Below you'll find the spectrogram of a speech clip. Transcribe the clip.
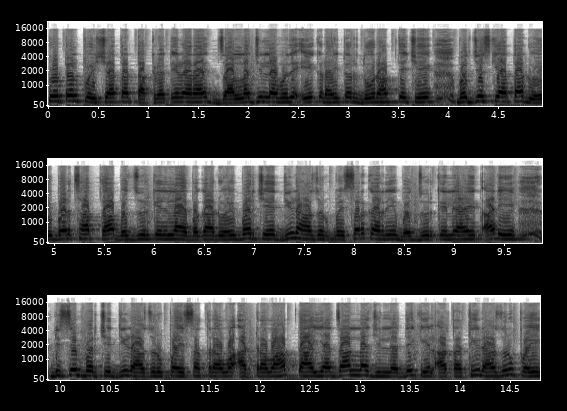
टोटल पैसे आता टाकण्यात येणार आहेत. जालना जिल्ह्यामध्ये एक नाही तर दोन हप्त्याचे. म्हणजेच की आता नोव्हेंबरचा हप्ता मंजूर केलेला आहे. बघा नोव्हेंबरचे दीड हजार रुपये सरकारने मंजूर केले आहेत आणि डिसेंबरचे दीड हजार रुपये सतरावा अठरावा हप्ता या जालना जिल्ह्यात देखील आता तीन हजार रुपये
